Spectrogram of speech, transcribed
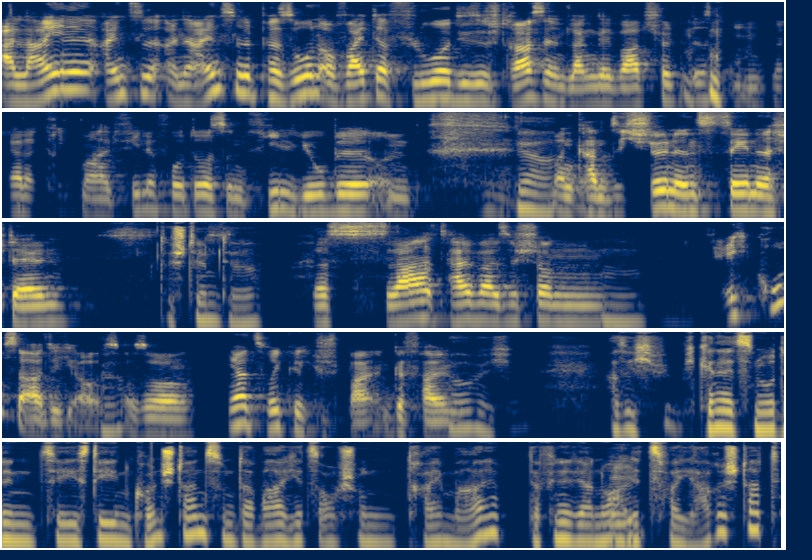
alleine einzel, eine einzelne Person auf weiter Flur diese Straße entlang gewatschelt ist. Und naja, da kriegt man halt viele Fotos und viel Jubel und ja. man kann sich schön in Szene stellen. Das stimmt, ja. Das sah teilweise schon mhm. echt großartig aus. Ja. Also, hat es wirklich gefallen. Glaube ich. Also ich, ich kenne jetzt nur den CSD in Konstanz und da war ich jetzt auch schon dreimal. Da findet ja nur mhm. alle zwei Jahre statt.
